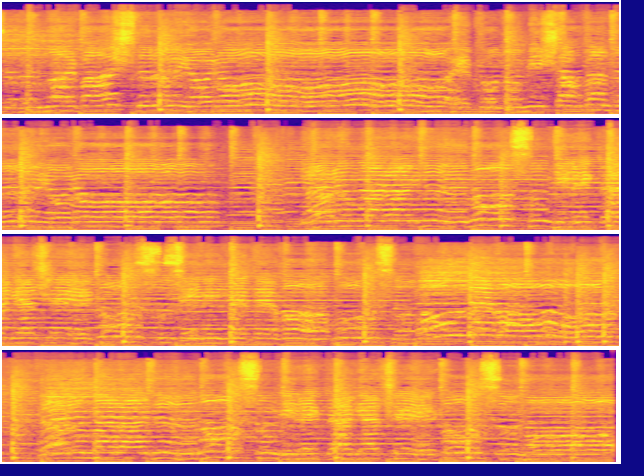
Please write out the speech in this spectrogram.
Atılımlar başlıyor o Ekonomi şahlanıyor o. Yarınlar aydın olsun Dilekler gerçek olsun Seninle deva bulsun Ol deva ol. Yarınlar aydın olsun Dilekler gerçek olsun Ol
